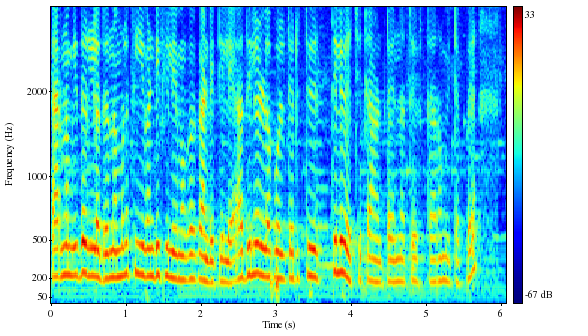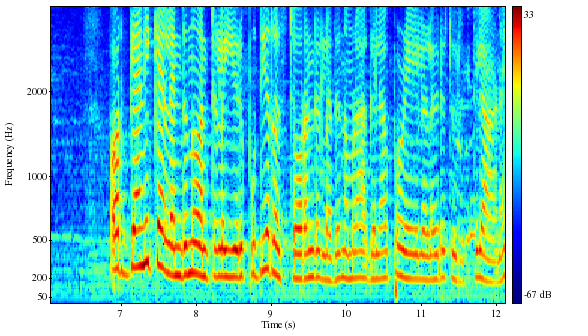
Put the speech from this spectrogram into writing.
കാരണം ഇതുള്ളത് നമ്മൾ തീവണ്ടി ഫിലിമൊക്കെ കണ്ടിട്ടില്ലേ? അതിലുള്ള പോലത്തെ ഒരു തുരുത്തിൽ വെച്ചിട്ടാണ് കേട്ടോ ഇന്നത്തെ ഇഫ്താർ മീറ്റപ്പ് ഓർഗാനിക് ഐലൻഡ് എന്ന് പറഞ്ഞിട്ടുള്ള ഈ ഒരു പുതിയ റെസ്റ്റോറന്റ് ഉള്ളത് നമ്മൾ അകലാപ്പുഴയിലുള്ള ഒരു തുരുത്തിലാണ്.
